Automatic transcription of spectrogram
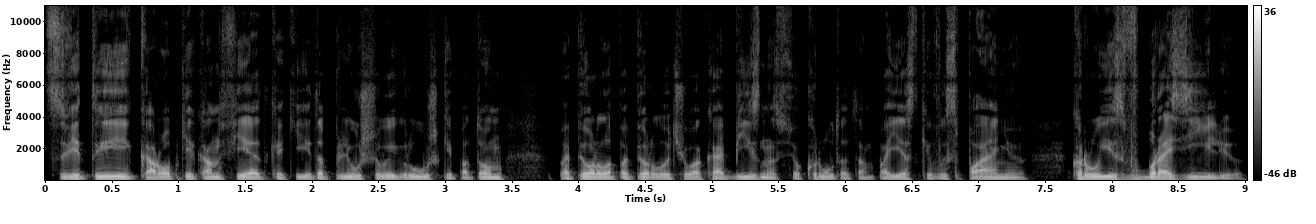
цветы, коробки конфет, какие-то плюшевые игрушки, потом поперло-поперло у чувака бизнес, все круто, там поездки в Испанию, круиз в Бразилию,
